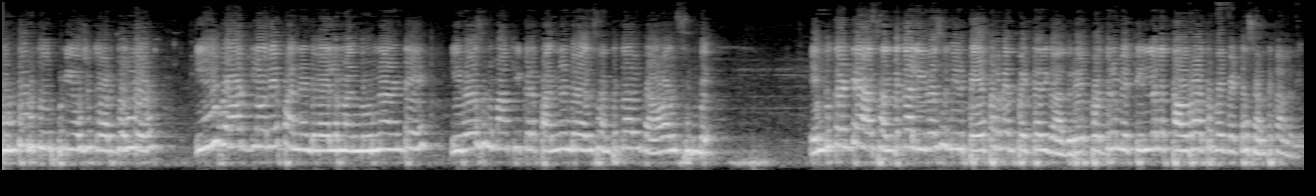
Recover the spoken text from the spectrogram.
గుంటూరు తూర్పు నియోజకవర్గంలో ఈ వార్డ్లోనే పన్నెండు వేల మంది ఉన్నారంటే ఈ రోజున మాకు ఇక్కడ పన్నెండు వేల సంతకాలు కావాల్సిందే ఎందుకంటే ఆ సంతకాలు ఈ రోజు మీరు పేపర్ మీద పెట్టేది కాదు. రేపు పొద్దున మీ పిల్లల తలరాతపై పెట్టే సంతకాలు అవి.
